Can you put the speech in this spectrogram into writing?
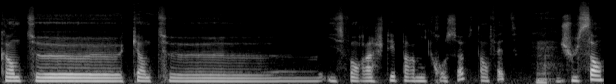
quand, euh, quand euh, ils se font racheter par Microsoft en fait. Mhm. Tu le sens,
